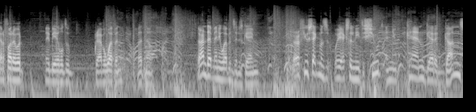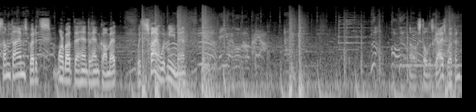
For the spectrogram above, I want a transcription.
Kinda thought I would maybe able to grab a weapon, but no. There aren't that many weapons in this game. There are a few segments where you actually need to shoot, and you can get a gun sometimes, but it's more about the hand-to-hand combat, which is fine with me, man. Oh, I stole this guy's weapon.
